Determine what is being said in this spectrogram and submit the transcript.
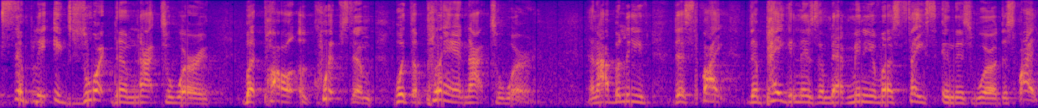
simply exhort them not to worry, but Paul equips them with a plan not to worry. And I believe, despite the paganism that many of us face in this world, despite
